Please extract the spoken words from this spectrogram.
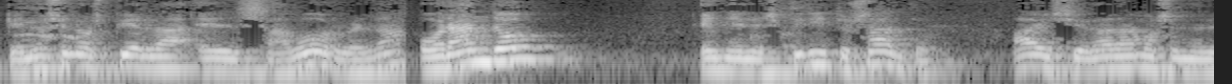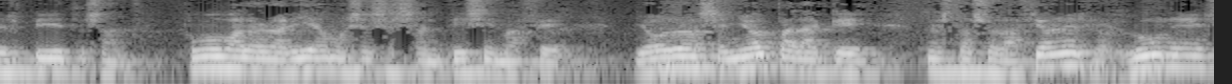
que no se nos pierda el sabor, ¿verdad? Orando en el Espíritu Santo. Ay, si oráramos en el Espíritu Santo, ¿cómo valoraríamos esa santísima fe? Yo oro al Señor para que nuestras oraciones, los lunes,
